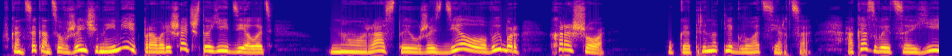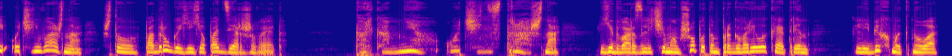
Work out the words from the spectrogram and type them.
В конце концов, женщина имеет право решать, что ей делать. Но раз ты уже сделала выбор, хорошо». У Кэтрин отлегло от сердца. Оказывается, ей очень важно, что подруга ее поддерживает. «Только мне очень страшно», Едва различимым шепотом проговорила Кэтрин. Либи хмыкнула.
